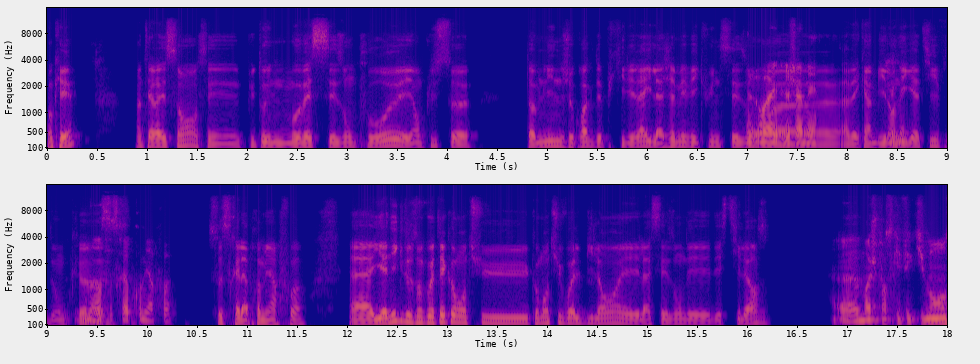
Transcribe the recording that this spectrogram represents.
Ok, intéressant. C'est plutôt une mauvaise saison pour eux. Et en plus, euh, Tomlin, je crois que depuis qu'il est là, il a jamais vécu une saison euh, avec un bilan négatif. Donc, Non, euh, ce serait la première fois. ce serait la première fois. Yannick, de ton côté, comment tu, comment tu vois le bilan et la saison des, Steelers? Moi, je pense qu'effectivement,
